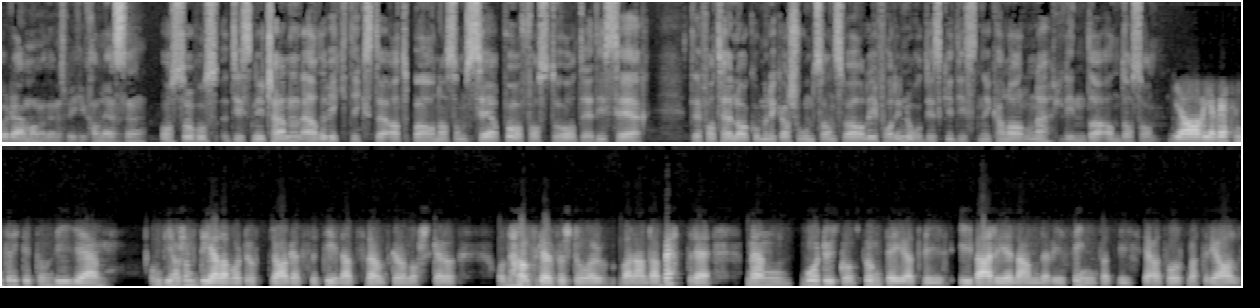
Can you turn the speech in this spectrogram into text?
For det er mange av dem som ikke kan lese. Også hos Disney Channel er det viktigste at barna som ser på, forstår det de ser. Det forteller kommunikasjonsansvarlig for de nordiske Disney-kanalene, Linda Andersson. Ja, jeg vet ikke riktig om vi, eh, om vi har som del av vårt oppdrag å se til at svensker og norsker og, og dansker forstår hverandre bedre. Men vårt utgangspunkt er jo at vi i hvert land der vi finnes, at, vi skal, at vårt material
